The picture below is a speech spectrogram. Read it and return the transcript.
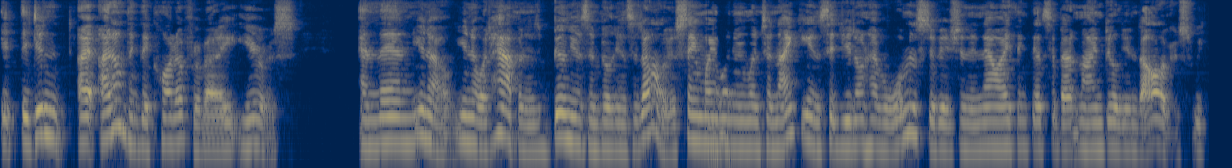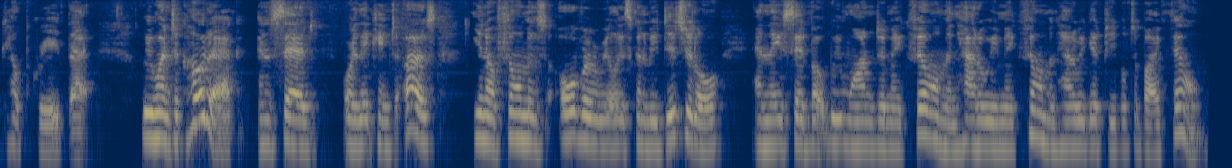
it, they didn't. I, I don't think they caught up for about eight years. And then, you know, you know what happened is billions and billions of dollars. Same way when we went to Nike and said you don't have a women's division, and now I think that's about nine billion dollars. We helped create that. We went to Kodak and said, or they came to us, you know, film is over. Really, it's going to be digital. And they said, but we wanted to make film, and how do we make film, and how do we get people to buy film?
